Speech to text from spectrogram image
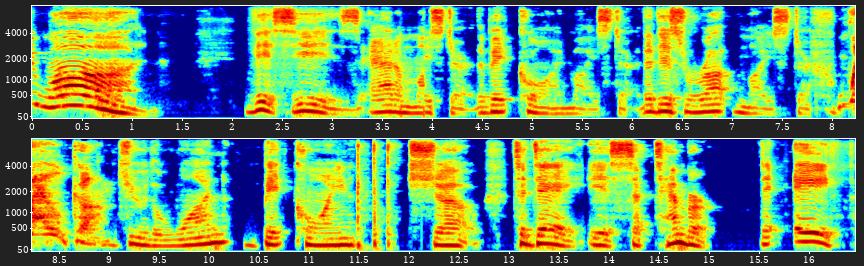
everyone. This is Adam Meister, the Bitcoin Meister, the Disrupt Meister. Welcome to the One Bitcoin Show. Today is September the 8th,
